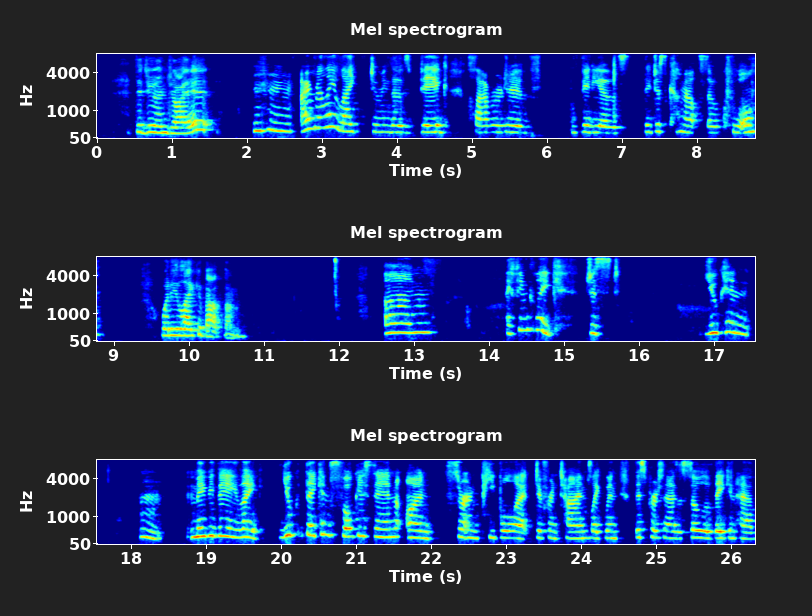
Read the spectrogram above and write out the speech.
Did you enjoy it? hmm I really like doing those big collaborative videos. They just come out so cool. What do you like about them? Um, I think like just you can mm, maybe they like you they can focus in on certain people at different times. Like when this person has a solo they can have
